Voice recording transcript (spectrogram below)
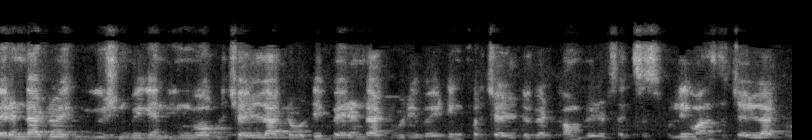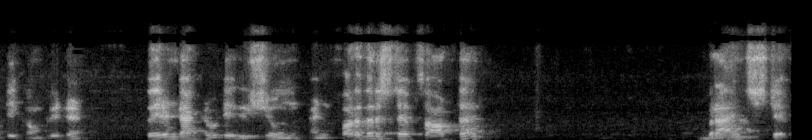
parent activity execution begin invoked child activity parent activity waiting for child to get completed successfully. Once the child activity completed parent activity resume and further steps after branch step.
